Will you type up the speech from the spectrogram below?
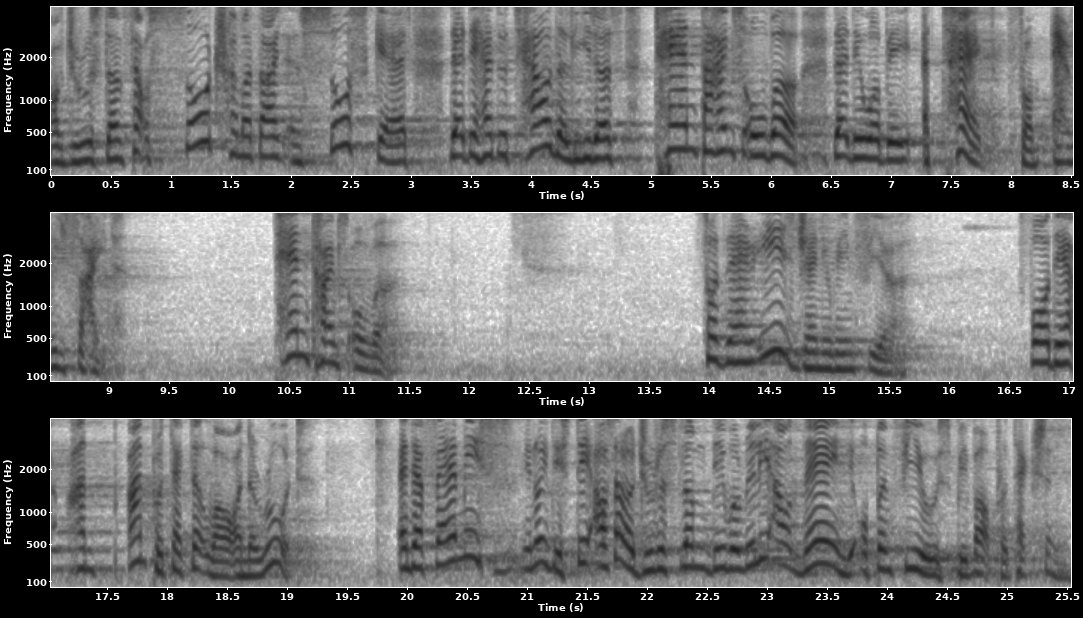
of Jerusalem felt so traumatized and so scared that they had to tell the leaders 10 times over that they will be attacked from every side. 10 times over. So there is genuine fear, for they are un- unprotected while on the road. And their families, you know, if they stay outside of Jerusalem, they were really out there in the open fields without protection.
